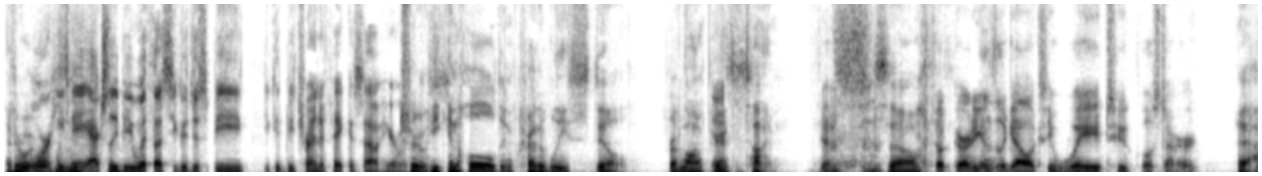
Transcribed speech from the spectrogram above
if you're Or he listening- may actually be with us. He could just be. He could be trying to fake us out here. True, us. he can hold incredibly still for long periods Yes. of time. Yes. So Took Guardians of the Galaxy way too close to heart. yeah,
